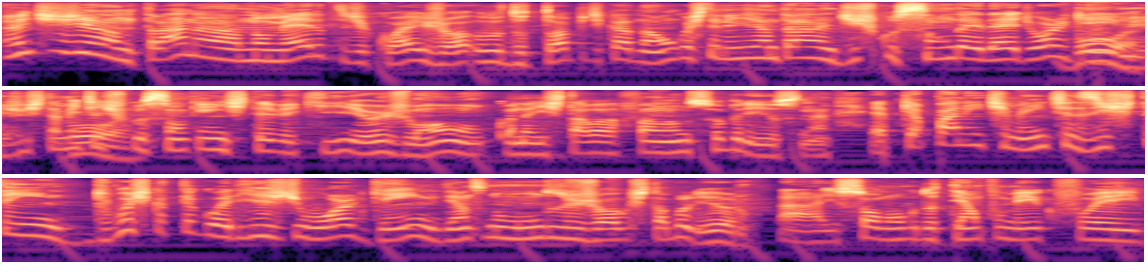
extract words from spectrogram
antes de entrar na, no mérito de quais jogos, do top de cada um, gostaria de entrar na discussão da ideia de wargame. Boa, justamente boa. a discussão que a gente teve aqui, eu e o João, quando a gente estava falando sobre isso, né? É porque aparentemente existem duas categorias de wargame dentro do mundo dos jogos tabuleiro. Tá? Isso ao longo do tempo meio que foi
